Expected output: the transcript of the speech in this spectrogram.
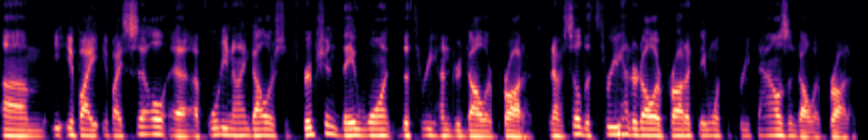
um, if I if I sell a, forty nine dollar subscription, they want the three hundred dollar product, and if I sell the three hundred dollar product, they want the three thousand dollar product.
